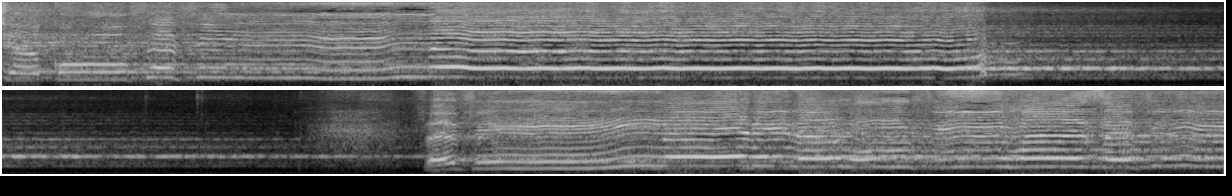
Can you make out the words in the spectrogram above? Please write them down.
شقوا ففي النار. ففي النار لهم فيها زفير.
